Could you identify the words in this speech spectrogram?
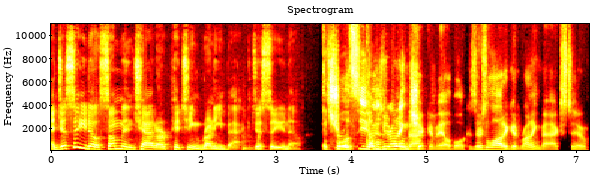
And just so you know, some in chat are pitching running back. Just so you know. It's true. Well, let's see Couple who's running in ch- back available because there's a lot of good running backs too.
